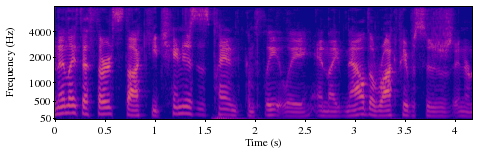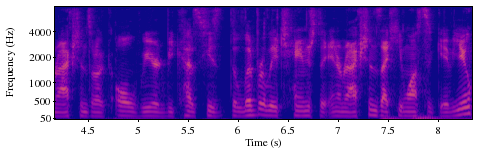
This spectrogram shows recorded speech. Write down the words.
And then like the third stock, he changes his plan completely, and like now the rock paper scissors interactions are like all weird because he's deliberately changed the interactions that he wants to give you,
